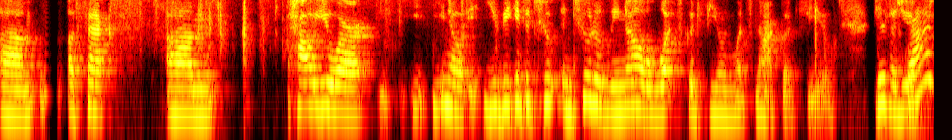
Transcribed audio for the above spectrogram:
um, affects um, how you are you know you begin to, to, intuitively know what's good for you and what's not good for you. Describe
